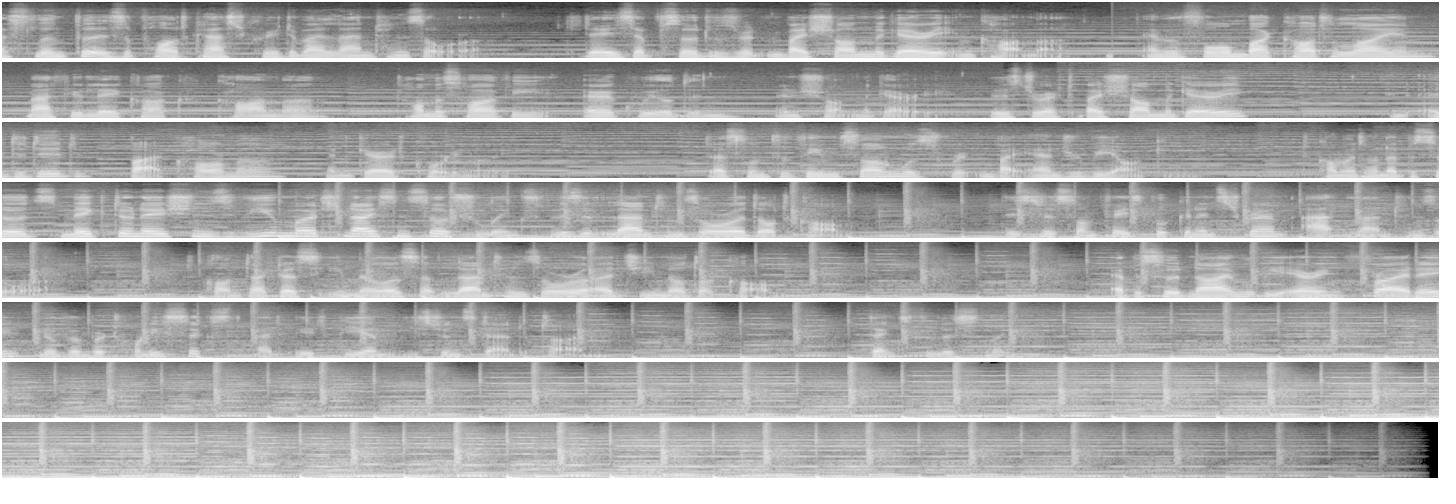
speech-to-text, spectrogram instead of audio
Aslintha is a podcast created by Lantern Zora. Today's episode was written by Sean McGarry and Karma, and performed by Carter Lyon, Matthew Laycock, Karma, Thomas Harvey, Eric Wheeldon, and Sean McGarry. It was directed by Sean McGarry and edited by Karma and Garret Cordingley. The Aslintha theme song was written by Andrew Bianchi. To comment on episodes, make donations, view merchandise and social links, visit lanternzora.com. Visit us on Facebook and Instagram at lanternzora. Contact us, email us at lanternzora at gmail.com. Episode 9 will be airing Friday, November 26th at 8 p.m. Eastern Standard Time. Thanks for listening.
